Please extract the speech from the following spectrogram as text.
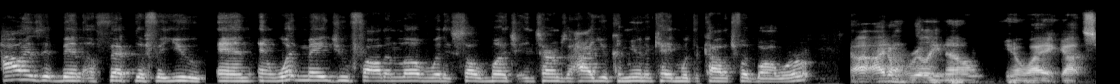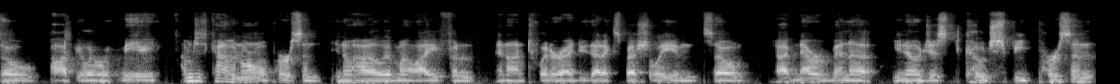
How has it been effective for you? And and what made you fall in love with it so much in terms of how you communicating with the college football world? I don't really know you know why it got so popular with me. I'm just kind of a normal person you know how i live my life and and on twitter i do that especially. And so i've never been a you know just coach speak person.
